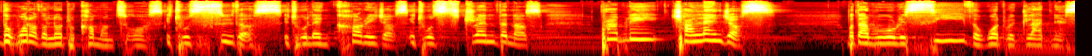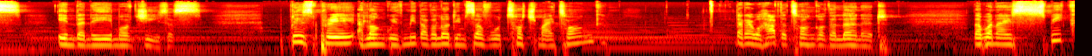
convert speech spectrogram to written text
the word of the Lord will come unto us. It will soothe us, it will encourage us, it will strengthen us, probably challenge us, but that we will receive the word with gladness in the name of Jesus. Please pray along with me that the Lord Himself will touch my tongue, that I will have the tongue of the learned, that when I speak,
